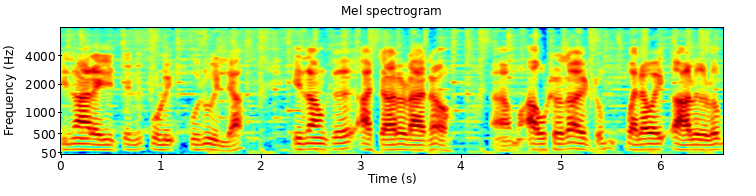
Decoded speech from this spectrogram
ഈ നാരകത്തിന് കുളി കുരുവില്ല. ഇത് നമുക്ക് അച്ചാറിടാനോ ഔഷധമായിട്ടും പല ആളുകളും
